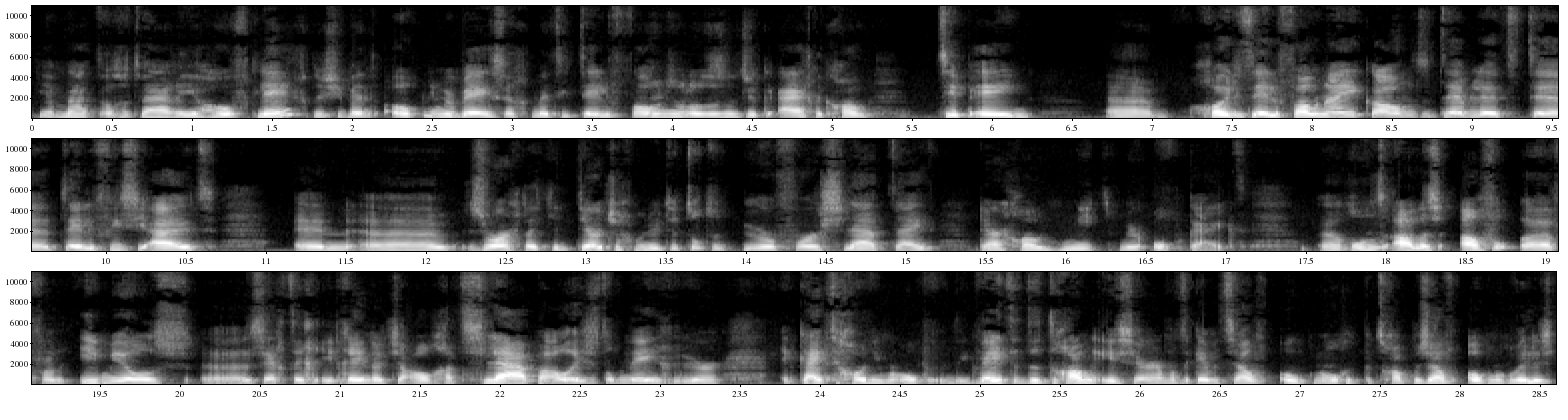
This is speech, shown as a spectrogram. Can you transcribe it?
je maakt als het ware je hoofd leeg. Dus je bent ook niet meer bezig met die telefoon. Want dat is natuurlijk eigenlijk gewoon tip 1. Uh, ehm, gooi de telefoon aan je kant, tablet, televisie uit. En zorg dat je 30 minuten tot een uur voor slaaptijd daar gewoon niet meer op kijkt. rond alles af van e-mails. zeg tegen iedereen dat je al gaat slapen, al is het om 9 uur ik kijk er gewoon niet meer op. Ik weet dat de drang is er, want ik heb het zelf ook nog. Ik betrap mezelf ook nog wel eens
